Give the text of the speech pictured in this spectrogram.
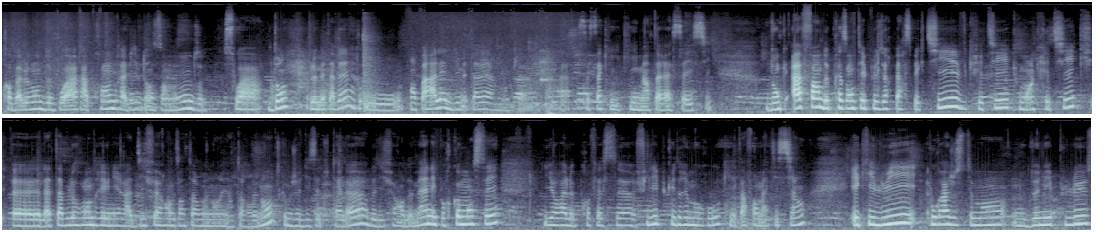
probablement devoir apprendre à vivre dans un monde soit dans le métavers ou en parallèle du métavers. Donc euh, c'est ça qui, m'intéresse ici. Donc, afin de présenter plusieurs perspectives, critiques, moins critiques, euh, la table ronde réunira différents intervenants et intervenantes, comme je disais tout à l'heure, de différents domaines. Et pour commencer, il y aura le professeur Philippe Cudré-Moreau, qui est informaticien, et qui, lui, pourra justement nous donner plus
